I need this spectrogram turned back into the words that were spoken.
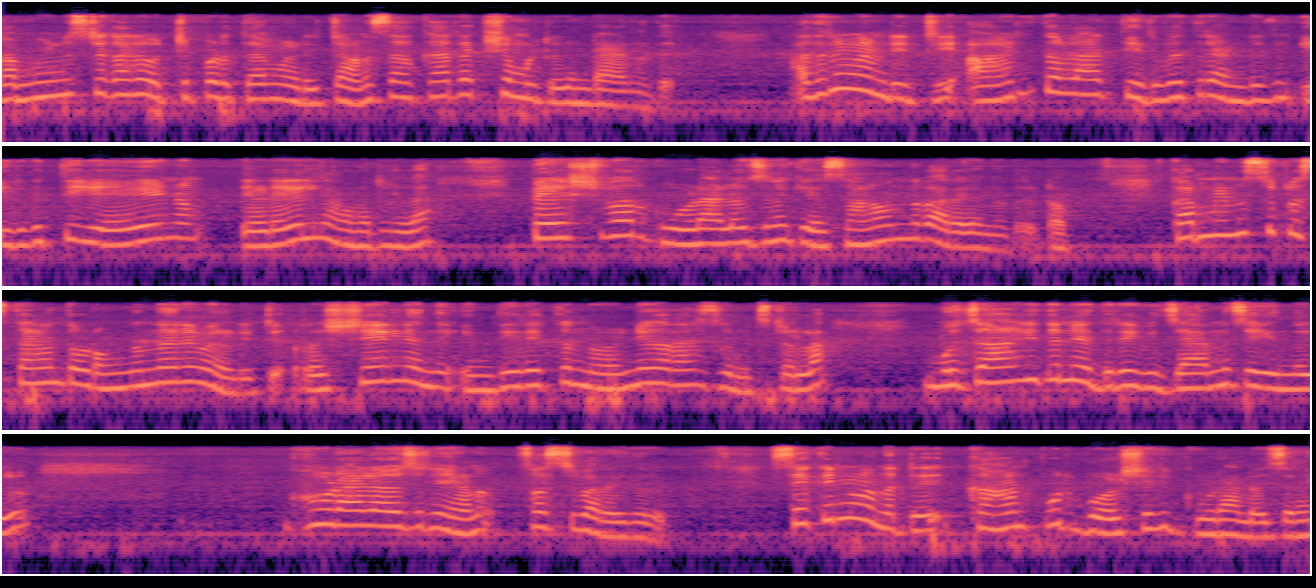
കമ്മ്യൂണിസ്റ്റുകാരെ ഒറ്റപ്പെടുത്താൻ വേണ്ടിയിട്ടാണ് സർക്കാർ ലക്ഷ്യമിട്ടിട്ടുണ്ടായിരുന്നത്. അതിനു വേണ്ടിയിട്ട് ആയിരത്തി തൊള്ളായിരത്തി ഇരുപത്തിരണ്ടിനും ഇരുപത്തി ഏഴിനും ഇടയിൽ നടന്നിട്ടുള്ള പേഷ്വർ ഗൂഢാലോചന കേസാണ് ഒന്ന് പറയുന്നത് കേട്ടോ. കമ്മ്യൂണിസ്റ്റ് പ്രസ്ഥാനം തുടങ്ങുന്നതിന് വേണ്ടിയിട്ട് റഷ്യയിൽ നിന്ന് ഇന്ത്യയിലേക്ക് നുഴഞ്ഞു കയറാൻ ശ്രമിച്ചിട്ടുള്ള മുജാഹിദിനെതിരെ വിചാരണ ചെയ്യുന്നൊരു ഗൂഢാലോചനയാണ് ഫസ്റ്റ് പറയുന്നത്. സെക്കൻഡ് വന്നിട്ട് കാൺപൂർ ബോൾഷവിക് ഗൂഢാലോചന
